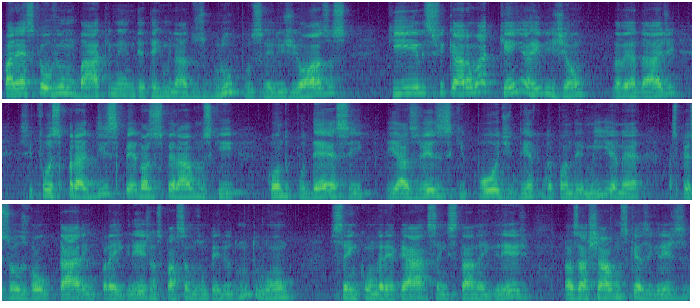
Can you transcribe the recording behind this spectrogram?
parece que houve um baque em determinados grupos religiosos que eles ficaram aquém a religião, na verdade, se fosse para nós esperávamos que quando pudesse, e às vezes que pôde, dentro da pandemia, né, as pessoas voltarem para a igreja, nós passamos um período muito longo sem congregar, sem estar na igreja, nós achávamos que as igrejas,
